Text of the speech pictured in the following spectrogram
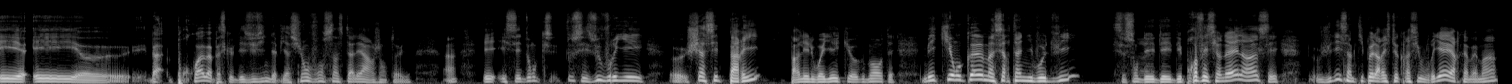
Et, et, euh, bah, pourquoi? Bah, Parce que des usines d'aviation vont s'installer à Argenteuil. hein. et et c'est donc tous ces ouvriers euh, chassés de Paris par les loyers qui augmentent, mais qui ont quand même un certain niveau de vie. Ce sont des, des- des professionnels. hein, je dis, c'est un petit peu l'aristocratie ouvrière quand même. Hein.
